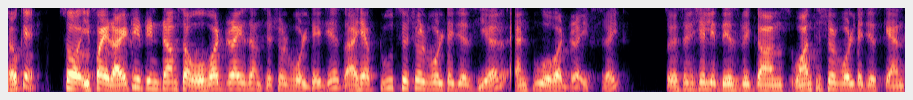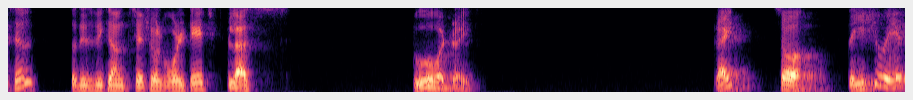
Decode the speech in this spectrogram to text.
Okay, so if I write it in terms of overdrives and threshold voltages, I have two threshold voltages here and two overdrives, right? So essentially this becomes one threshold voltage is cancelled. So this becomes threshold voltage plus two overdrive, right? So the issue is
